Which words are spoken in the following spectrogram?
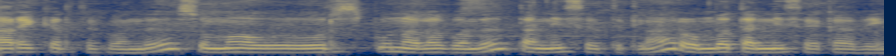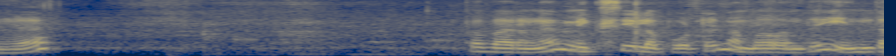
அரைக்கிறதுக்கு வந்து சும்மா ஒரு ஒரு ஸ்பூன் அளவுக்கு வந்து தண்ணி சேர்த்துக்கலாம். ரொம்ப தண்ணி சேர்க்காதீங்க. இப்போ பாருங்கள் மிக்சியில் போட்டு நம்ம வந்து இந்த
